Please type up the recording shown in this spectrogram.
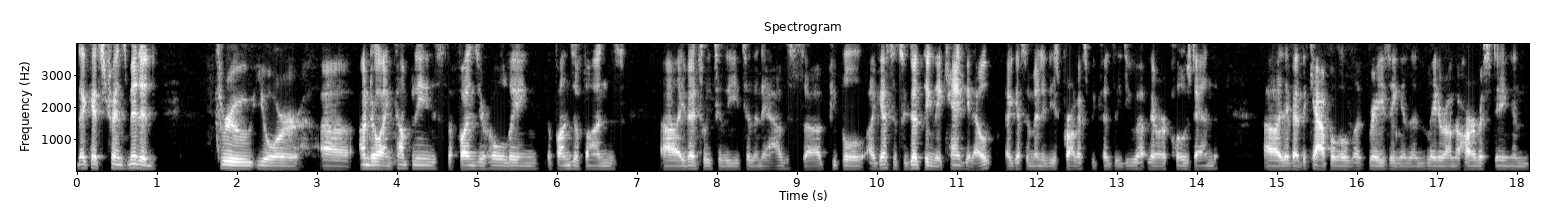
that gets transmitted through your uh, underlying companies, the funds you're holding, the funds of funds, uh, eventually to the to the NAVs. Uh, people, I guess it's a good thing they can't get out. I guess in many of these products because they do they're a closed end. Uh, they've had the capital like raising and then later on the harvesting, and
